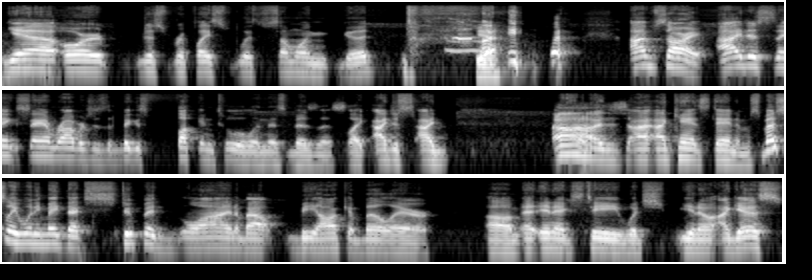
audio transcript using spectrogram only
yeah or just replaced with someone good Yeah. I'm sorry i just think sam roberts is the biggest fucking tool in this business like i just i Ah, I, I can't stand him, especially when he made that stupid line about Bianca Belair um, at NXT, which you know, I guess,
